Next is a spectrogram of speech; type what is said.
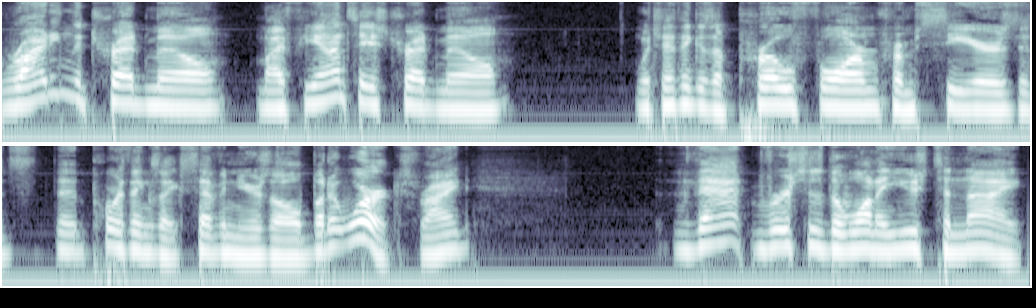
riding the treadmill, my fiance's treadmill, which I think is a ProForm from Sears. It's the poor thing's like seven years old, but it works, right? That versus the one I used tonight,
